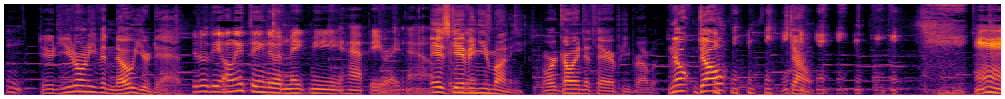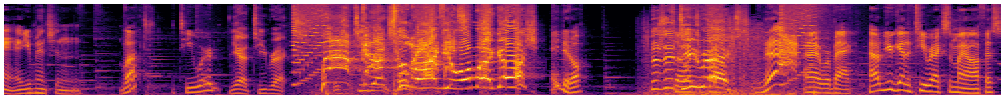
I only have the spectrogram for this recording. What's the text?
Mm. Dude, you don't even know your dad. You know, the only thing that would make me happy right now Is giving you money. Or going to therapy, probably. No, don't. don't. Eh, you mentioned what? T word? Yeah, T-Rex. There's a T-Rex behind you! Oh my gosh! Hey, Doodle. There's a So T-Rex! Ah! All right, we're back. How did you get a T-Rex in my office?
